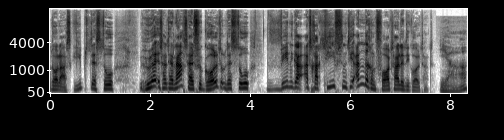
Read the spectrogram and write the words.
Dollars gibt, desto höher ist halt der Nachteil für Gold und desto weniger attraktiv sind die anderen Vorteile, die Gold hat. Ja,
